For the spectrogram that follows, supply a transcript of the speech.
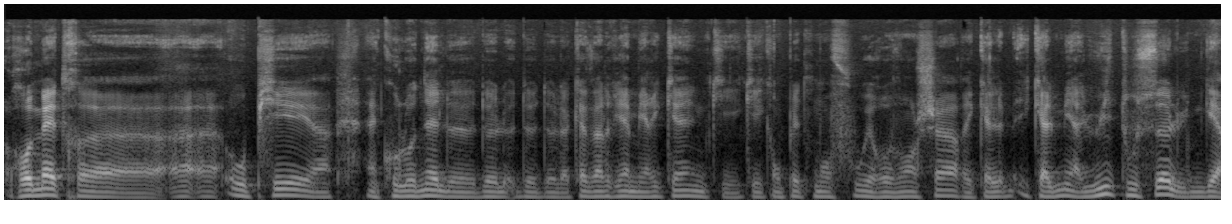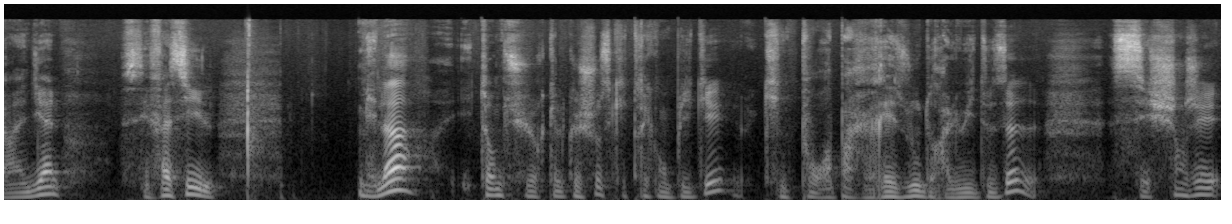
remettre euh, au pied un, colonel de, la cavalerie américaine qui, est complètement fou et revanchard et, calmer à lui tout seul une guerre indienne, c'est facile. Mais là, il tombe sur quelque chose qui est très compliqué, qui ne pourra pas résoudre à lui tout seul c'est changer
